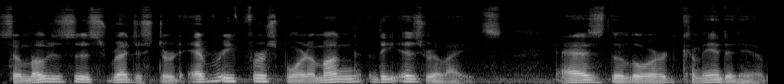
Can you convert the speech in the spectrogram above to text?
So Moses registered every firstborn among the Israelites as the Lord commanded him.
